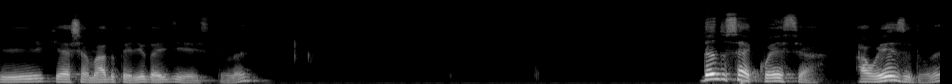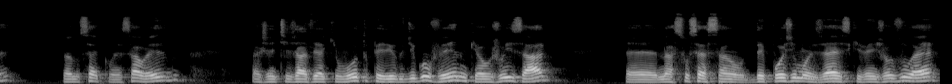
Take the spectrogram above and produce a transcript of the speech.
e que é chamado período aí de êxito, né? Dando sequência ao êxodo, né? Dando sequência ao êxodo, a gente já vê aqui um outro período de governo, que é o juizado, é, na sucessão, depois de Moisés, que vem Josué,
